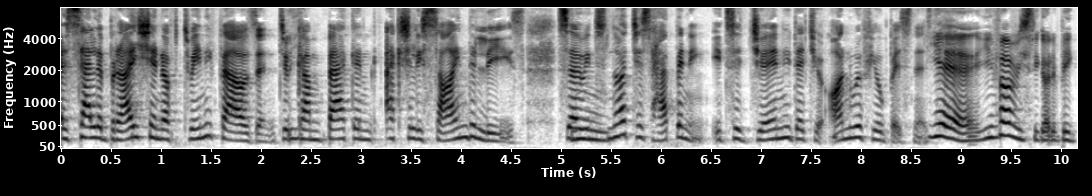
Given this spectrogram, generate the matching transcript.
A celebration of 20,000 to come back and actually sign the lease. So hmm. it's not just happening. It's a journey that you're on with your business. Yeah, you've obviously got to be,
